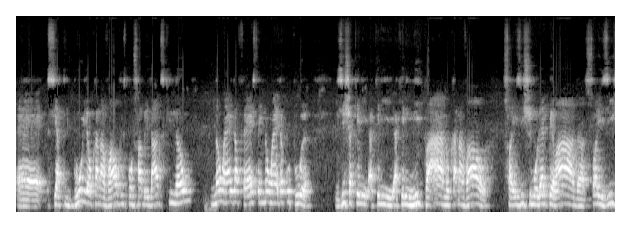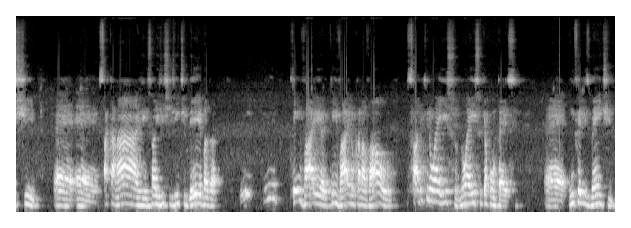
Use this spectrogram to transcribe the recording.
É, se atribui ao carnaval responsabilidades que não não é da festa e não é da cultura. Existe aquele, aquele, aquele mito, ah, no carnaval só existe mulher pelada, só existe é, é, sacanagem, só existe gente bêbada. E, e quem vai, quem vai no carnaval sabe que não é isso, não é isso que acontece. É, infelizmente,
